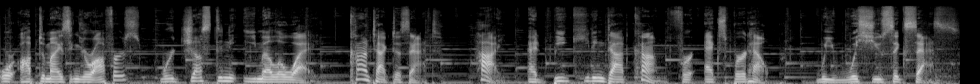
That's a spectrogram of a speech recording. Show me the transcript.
or optimizing your offers, we're just an email away. Contact us at hi at beeketing.com for expert help. We wish you success.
